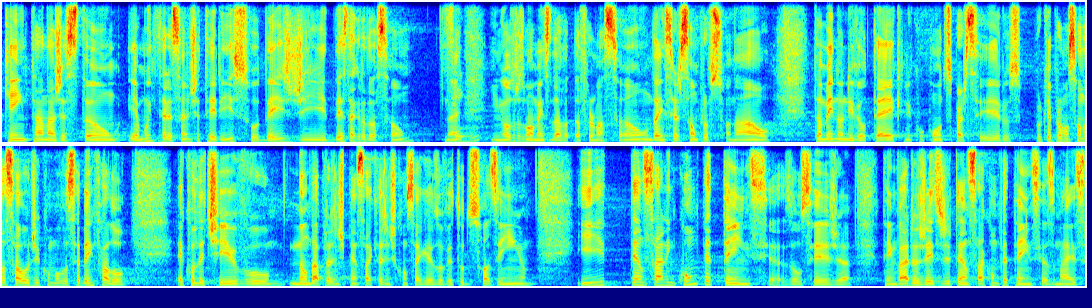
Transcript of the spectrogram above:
quem está na gestão. E é muito interessante ter isso desde, desde a graduação, né? em outros momentos da, da, formação, da inserção profissional, também no nível técnico, com outros parceiros, porque promoção da saúde, como você bem falou, é coletivo, não dá para a gente pensar que a gente consegue resolver tudo sozinho, e pensar em competências, ou seja, tem vários jeitos de pensar competências, mas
